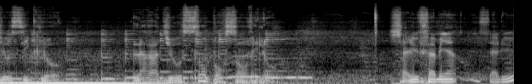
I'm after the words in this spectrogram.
Radio Cyclo, la radio 100% vélo. Salut Fabien. Salut.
